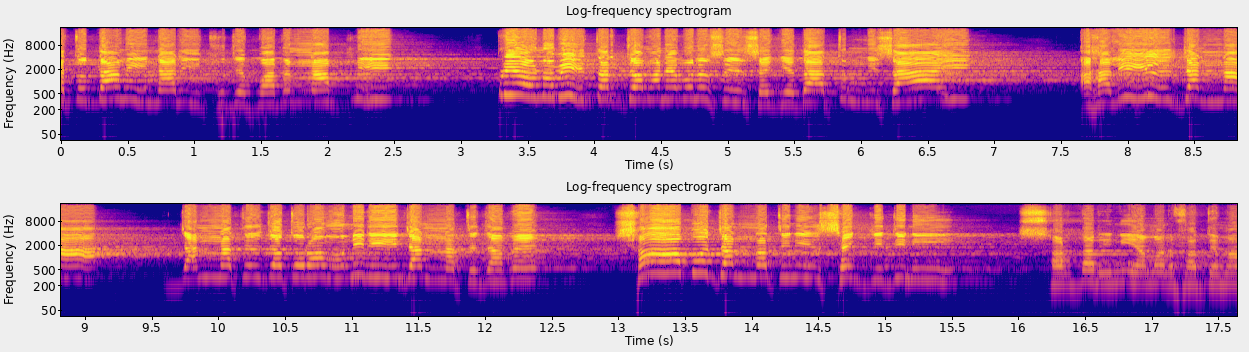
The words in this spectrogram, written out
এত দামি নারী খুঁজে পাবেন না আপনি। প্রিয় নবী তার জমানে বলেছে সৈয়দাতুন নিসাই আহালিল জান্না জান্নাতের যত রমণীরই জান্নাতে যাবে, সব জান্নাতিনী সৈয়দিনী সর্দারিনী আমার ফাতেমা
